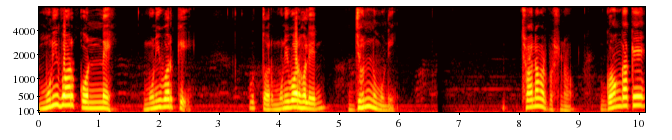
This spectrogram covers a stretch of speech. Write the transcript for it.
মুনিবর কন্যে মুনিবর কে উত্তর, মুনিবর হলেন জন্মমুনি ছয় নম্বর প্রশ্ন, গঙ্গাকে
